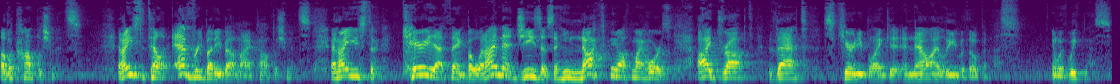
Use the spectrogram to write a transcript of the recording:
of accomplishments. And I used to tell everybody about my accomplishments. And I used to carry that thing. But when I met Jesus and he knocked me off my horse, I dropped that security blanket and now I lead with openness and with weakness.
